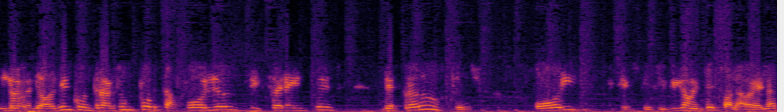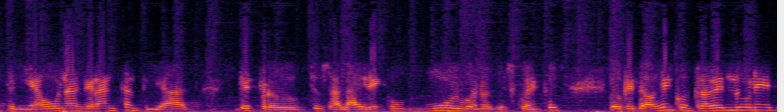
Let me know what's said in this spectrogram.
lo que vas a encontrar son portafolios diferentes de productos. Hoy, específicamente, Falabella tenía una gran cantidad de productos al aire con muy buenos descuentos. Lo que te vas a encontrar el lunes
